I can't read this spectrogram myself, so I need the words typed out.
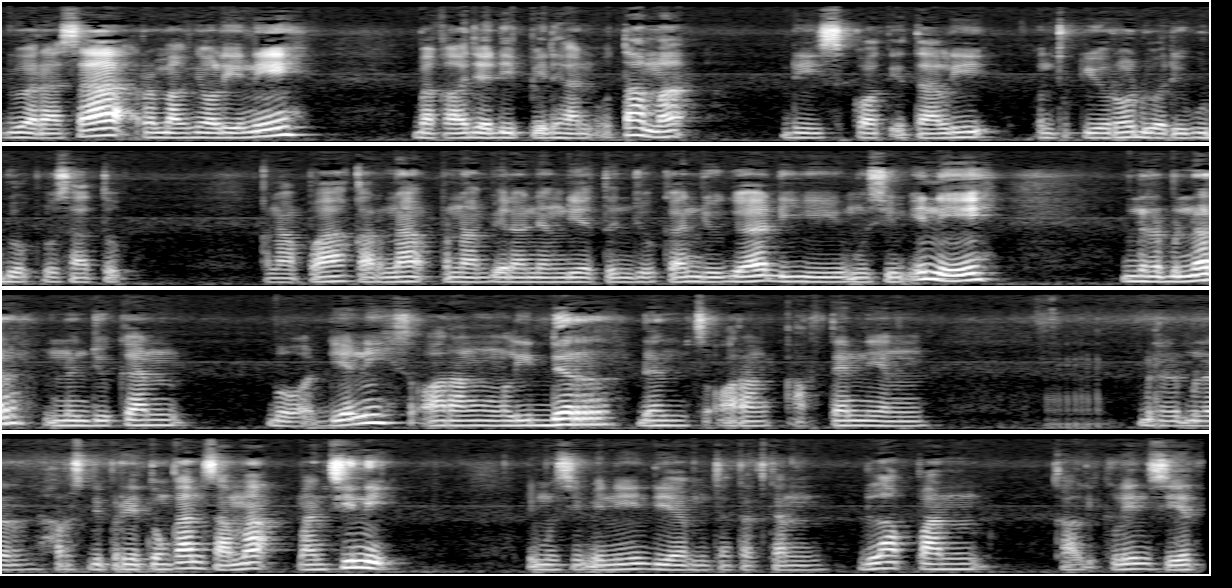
Dua rasa Romagnoli ini bakal jadi pilihan utama di squad Italia untuk Euro 2021. Kenapa? Karena penampilan yang dia tunjukkan juga di musim ini benar-benar menunjukkan bahwa dia nih seorang leader dan seorang kapten yang benar-benar harus diperhitungkan sama Mancini. Di musim ini dia mencatatkan 8 kali clean sheet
